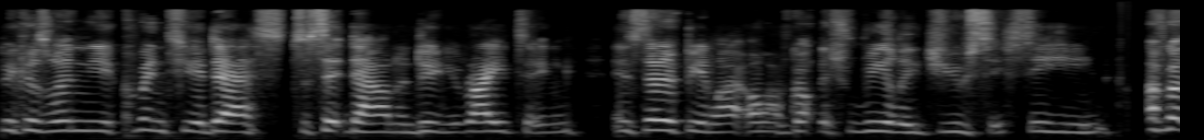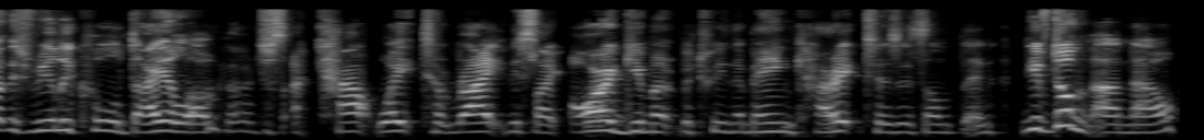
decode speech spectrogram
because when you come into your desk to sit down and do your writing, instead of being like, oh, I've got this really juicy scene, I've got this really cool dialogue that I just, I can't wait to write this like argument between the main characters or something. You've done that now.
